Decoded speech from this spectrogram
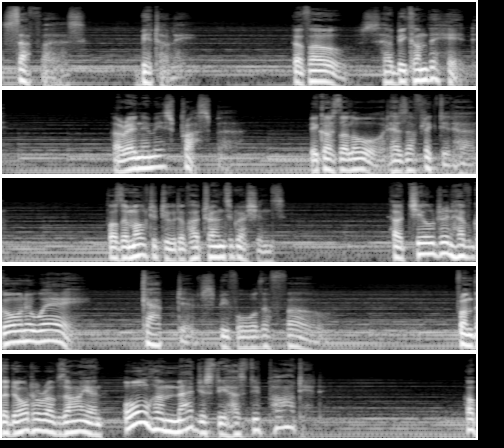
suffers bitterly. Her foes have become the head. Her enemies prosper, because the Lord has afflicted her. For the multitude of her transgressions, her children have gone away, captives before the foe. From the daughter of Zion, all her majesty has departed. Her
